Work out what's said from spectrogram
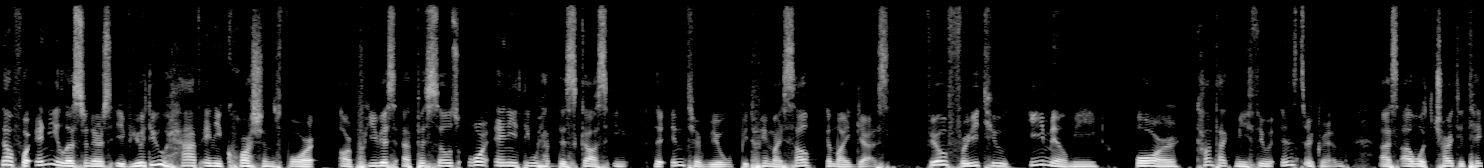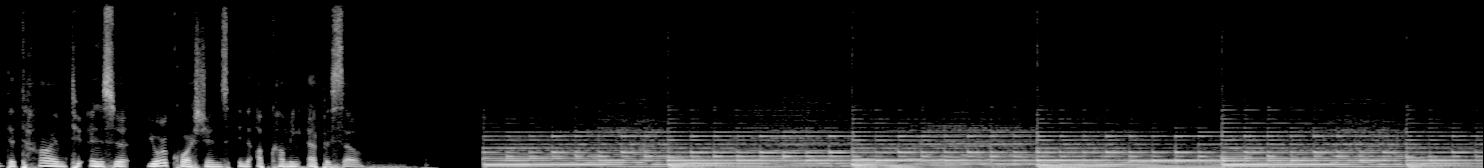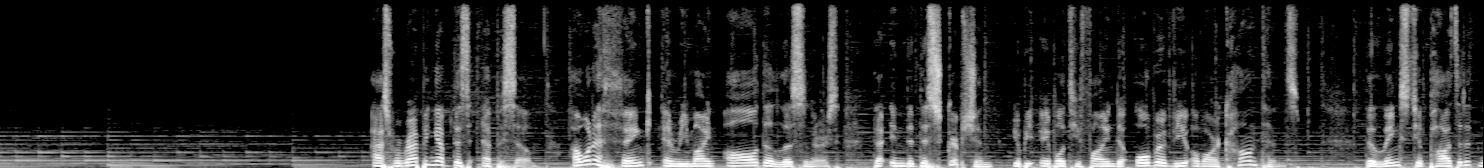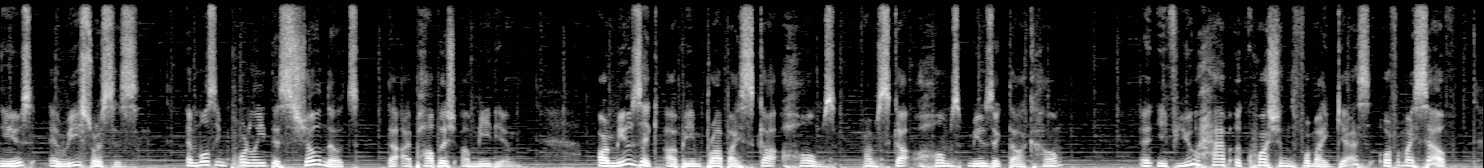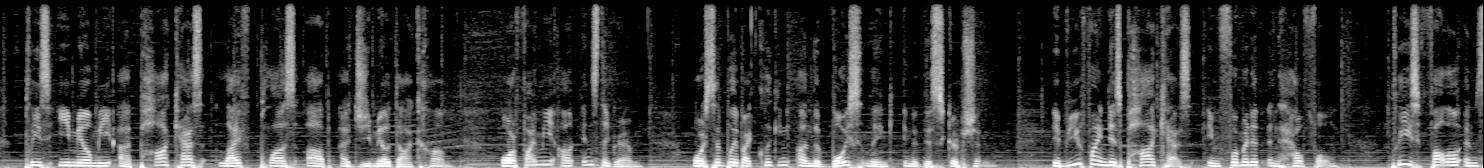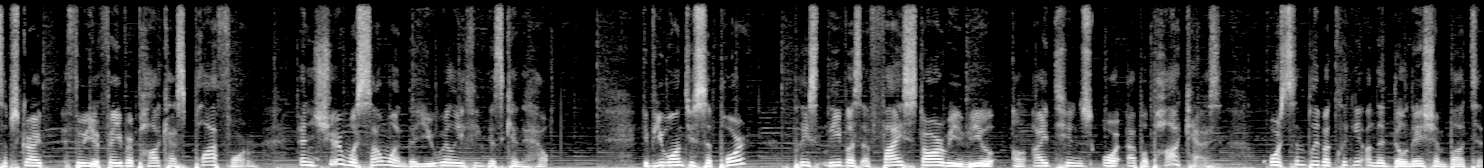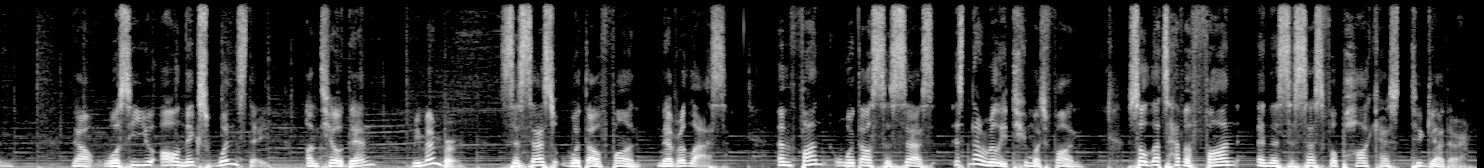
Now, for any listeners, if you do have any questions for our previous episodes or anything we have discussed in the interview between myself and my guest, feel free to email me or contact me through Instagram as I will try to take the time to answer your questions in the upcoming episode. As we're wrapping up this episode, I want to thank and remind all the listeners that in the description, you'll be able to find the overview of our contents, the links to positive news and resources, and most importantly, the show notes that I publish on Medium. Our music are being brought by Scott Holmes from scottholmesmusic.com. And if you have a question for my guest or for myself, please email me at podcastlifeplusup at gmail.com or find me on Instagram or simply by clicking on the voice link in the description. If you find this podcast informative and helpful, please follow and subscribe through your favorite podcast platform and share with someone that you really think this can help. If you want to support, please leave us a five star review on iTunes or Apple Podcasts, or simply by clicking on the donation button. Now, we'll see you all next Wednesday. Until then, remember success without fun never lasts. And fun without success is not really too much fun. So let's have a fun and a successful podcast together.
